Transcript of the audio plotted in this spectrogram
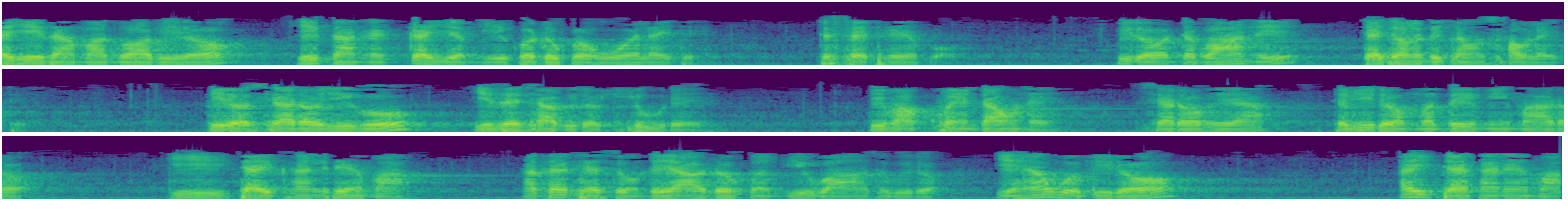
အရိတ်တာမှာသွားပြီးတော့ရိတ်တာနဲ့ကက်ရက်မြေခွက်တော့ကဝယ်လိုက်တယ်တစ်ဆက်သေးပေါ့ပြီးတော့တပားနေတက်ကြောင်းနဲ့တစ်ကြောင်းဆောက်လိုက်တယ်ပြီးတော့ဆရာတော်ကြီးကိုရေစဲချပြီးတော့လှူတယ်ပြီးမှခွင့်တောင်းတယ်ဆရာတော်ဘုရားတပည့်တော်မသိမီမှာတော့ဒီတိုက်ခန်းလေးထဲမှာ အသက်ထက်ဆုံးတရားအထုတ်ခွင့်ပြုပါဆိုပြီးတော့ယဟန်ဝတ်ပြီးတော့အဲ့ဒီတိုက်ခန်းထဲမှာ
